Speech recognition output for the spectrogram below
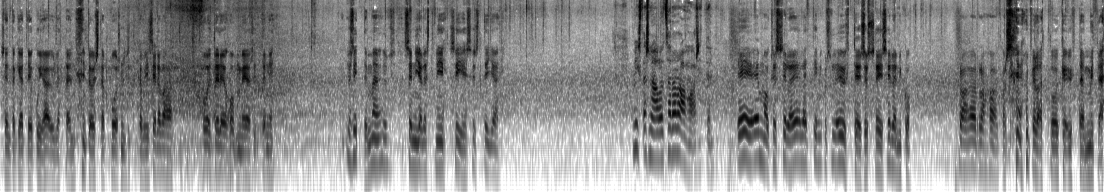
sen takia, että joku jää yllättäen toista pois, niin sitten kävin siellä vähän hoitelee hommia ja sitten niin ja sitten mä sen jäljestä niin siihen se sitten jäi. Mistä sinä aloit saada rahaa sitten? Ei, emmauksessa siellä elettiin niinku sille yhteisössä, ei siellä niinku rahaa, rahaa kanssa pelattu oikein yhtään mitään.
